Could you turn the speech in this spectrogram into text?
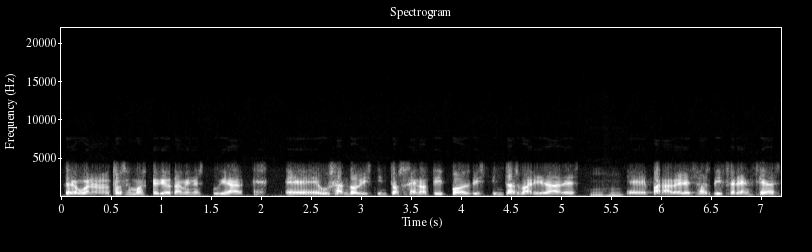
Pero bueno, nosotros hemos querido también estudiar eh, usando distintos genotipos, distintas variedades, eh, para ver esas diferencias,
